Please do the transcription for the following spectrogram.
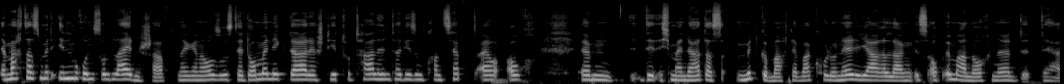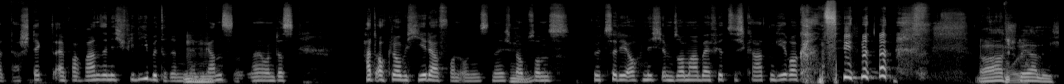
Der macht das mit Inbrunst und Leidenschaft. Ne? Genauso ist der Dominik da, der steht total hinter diesem Konzept. Auch, ähm, ich meine, der hat das mitgemacht, der war Kolonel jahrelang, ist auch immer noch, ne? Der, da steckt einfach wahnsinnig viel Liebe drin mhm. im Ganzen. Ne? Und das hat auch, glaube ich, jeder von uns. Ne? Ich glaube, mhm. sonst würdest du dir auch nicht im Sommer bei 40 Grad einen Gehrock anziehen. ja, schwerlich.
